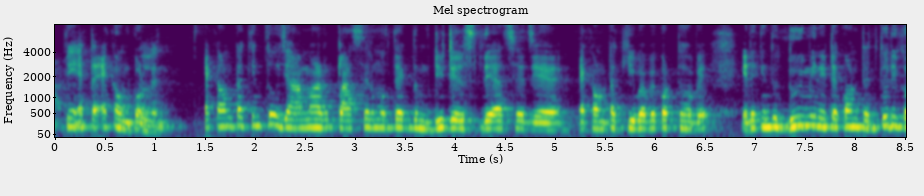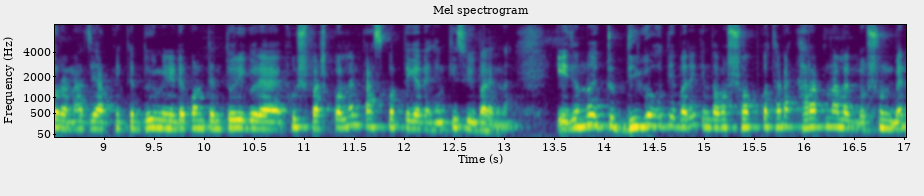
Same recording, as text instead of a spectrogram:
আপনি একটা অ্যাকাউন্ট করলেন। অ্যাকাউন্টটা কিন্তু যে আমার ক্লাসের মধ্যে একদম ডিটেলস দেওয়া আছে যে অ্যাকাউন্টটা কীভাবে করতে হবে, এটা কিন্তু দুই মিনিটে কন্টেন্ট তৈরি করা না যে আপনি দুই মিনিটে কন্টেন্ট তৈরি করে ফুসফাস করলেন, কাজ করতে গিয়ে দেখেন কিছুই পারেন না। এই জন্য একটু দীর্ঘ হতে পারে, কিন্তু আমার সব কথাটা খারাপ না লাগলেও শুনবেন,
